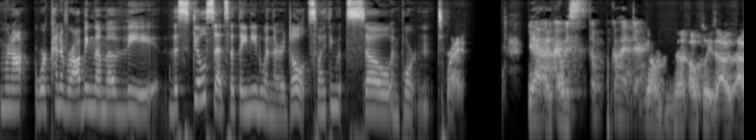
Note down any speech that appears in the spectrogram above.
we're not we're kind of robbing them of the the skill sets that they need when they're adults. So I think that's so important. right Yeah, and- I was. Oh, go ahead, Darren. No, no, oh, please. I, I,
